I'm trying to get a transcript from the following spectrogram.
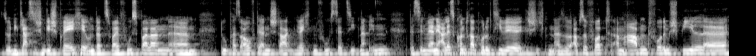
so die klassischen Gespräche unter zwei Fußballern, ähm, du pass auf, der hat einen starken rechten Fuß, der zieht nach innen, das sind, wären ja alles kontraproduktive Geschichten. Also ab sofort am Abend vor dem Spiel äh,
